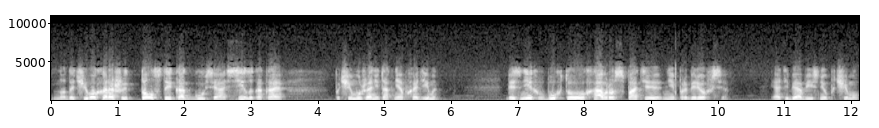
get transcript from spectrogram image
Но до чего хороши, толстые, как гуси, а сила какая? Почему же они так необходимы? Без них в бухту Хавроспати не проберешься. Я тебе объясню, почему.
